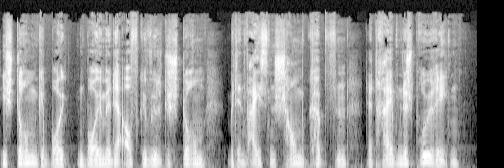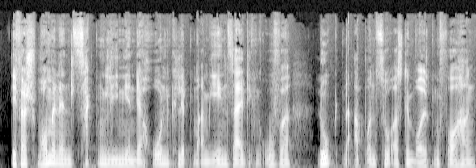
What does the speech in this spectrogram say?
die sturmgebeugten Bäume, der aufgewühlte Sturm mit den weißen Schaumköpfen, der treibende Sprühregen, die verschwommenen Zackenlinien der hohen Klippen am jenseitigen Ufer lugten ab und zu aus dem Wolkenvorhang,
